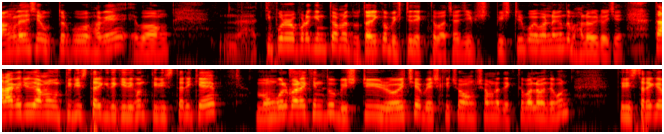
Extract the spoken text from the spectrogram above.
বাংলাদেশের উত্তর পূর্ব ভাগে এবং ত্রিপুরার উপরে কিন্তু আমরা দু তারিখেও বৃষ্টি দেখতে পাচ্ছি। আর যে বৃষ্টির পরিমাণটা কিন্তু ভালোই রয়েছে। তার আগে যদি আমরা উনতিরিশ তারিখ দেখি, দেখুন তিরিশ তারিখে মঙ্গলবারে কিন্তু বৃষ্টি রয়েছে, বেশ কিছু অংশ আমরা দেখতে পেলাম। দেখুন, তিরিশ তারিখে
